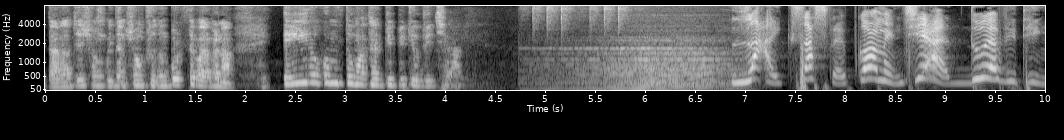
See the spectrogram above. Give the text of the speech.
তারা যে সংবিধান সংশোধন করতে পারবে না এই রকম তো মাথার টিপি কেউ দিচ্ছে না like subscribe, comment share, do everything.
